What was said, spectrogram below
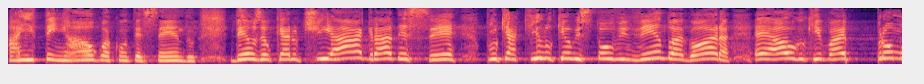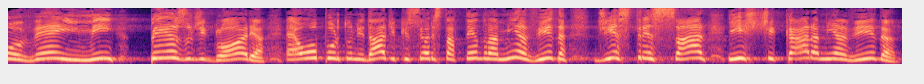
aí tem algo acontecendo. Deus, eu quero te agradecer, porque aquilo que eu estou vivendo agora é algo que vai promover em mim peso de glória, é a oportunidade que o Senhor está tendo na minha vida de estressar e esticar a minha vida.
